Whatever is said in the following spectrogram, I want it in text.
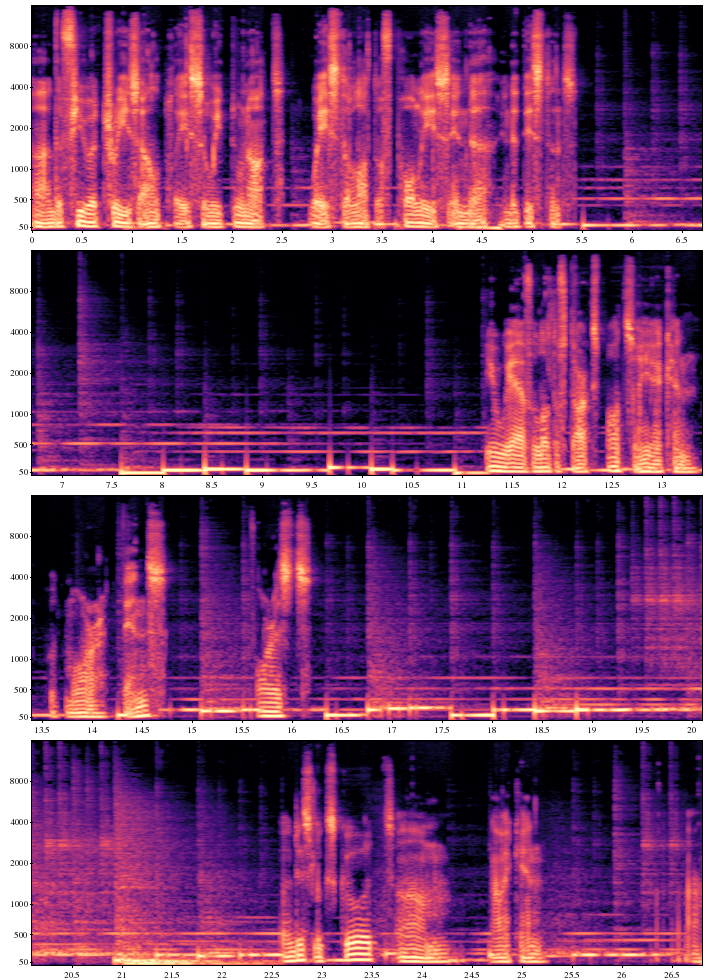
uh, the fewer trees I'll place so we do not waste a lot of polys in the in the distance. Here we have a lot of dark spots, so here I can put more dense forests. So this looks good. Um, now I can uh,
